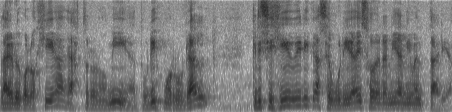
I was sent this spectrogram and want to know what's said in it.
la agroecología, gastronomía, turismo rural, crisis hídrica, seguridad y soberanía alimentaria.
